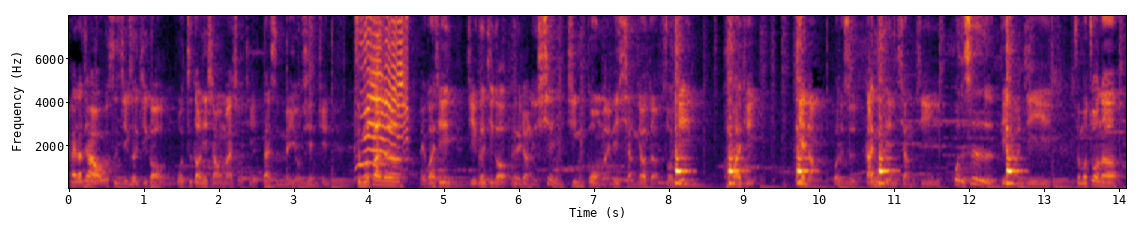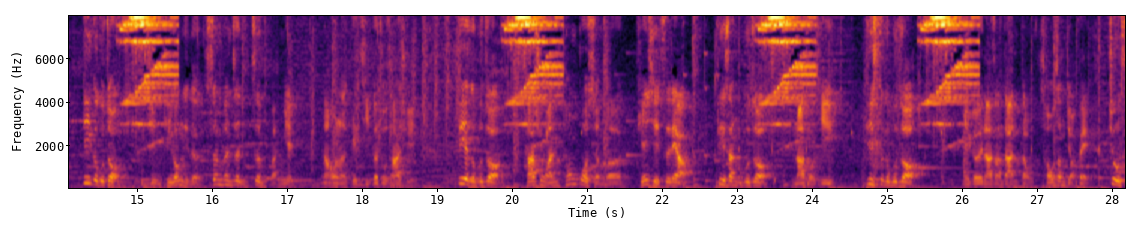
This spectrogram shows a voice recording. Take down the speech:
嗨，大家好，我是吉哥机构。我知道你想要买手机，但是没有现金，怎么办呢？没关系，吉哥机构可以让你现金购买你想要的手机、空拍机、电脑，或者是单眼相机，或者是电玩机。怎么做呢？第一个步骤，请提供你的身份证正反面，然后呢给吉哥做查询。第二个步骤，查询完通过审核，填写资料。第三个步骤，拿手机。第四个步骤。每个月拿账单到超商缴费，就是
